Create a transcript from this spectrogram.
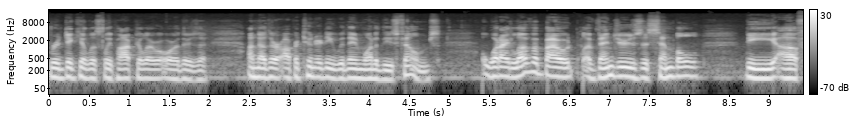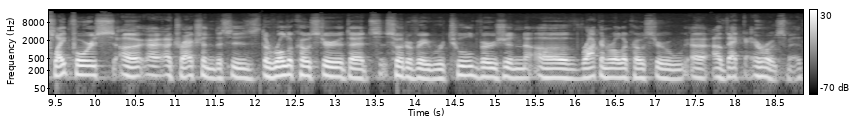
ridiculously popular or there's a another opportunity within one of these films. What I love about Avengers Assemble the uh, Flight Force uh, attraction. This is the roller coaster that's sort of a retooled version of Rock and Roller Coaster uh, avec Aerosmith.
